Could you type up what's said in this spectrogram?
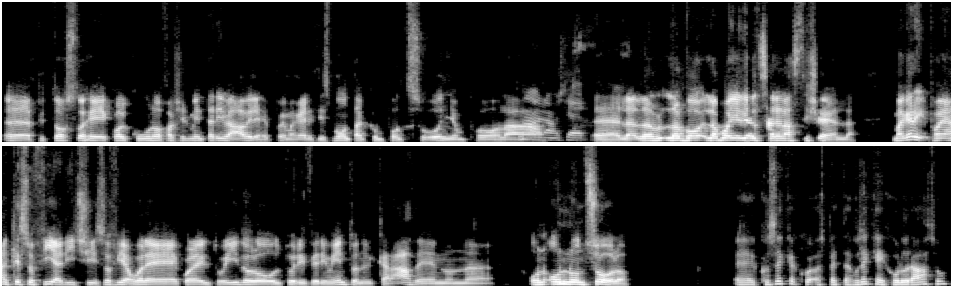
eh, piuttosto che qualcuno facilmente arrivabile che poi magari ti smonta anche un po' il sogno, un po' la, no, no, certo. eh, la, la, vo- la, voglia di alzare l'asticella. Magari poi anche Sofia dici, Sofia, qual è, qual è il tuo idolo o il tuo riferimento nel karate non, o, o, non solo? Eh, cos'è che, aspetta, cos'è che hai colorato?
